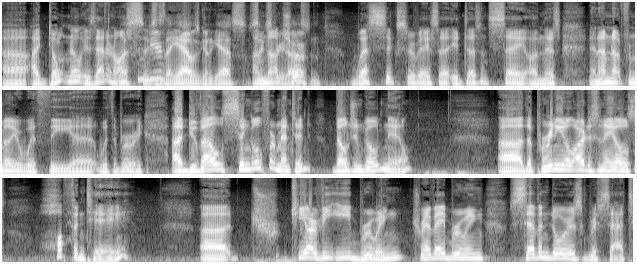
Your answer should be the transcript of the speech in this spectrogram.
Uh, I don't know. Is that an West Austin Six beer? is that? Yeah, I was going to guess. I'm not Street, sure. Austin. West Six Cerveza. It doesn't say on this, and I'm not familiar with the uh, with the brewery. Uh, Duvel single fermented Belgian golden ale. Uh, the perennial artisan ales Hopfentea. Uh, tr- TRVE Brewing, Treve Brewing, Seven Doors Grisette.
